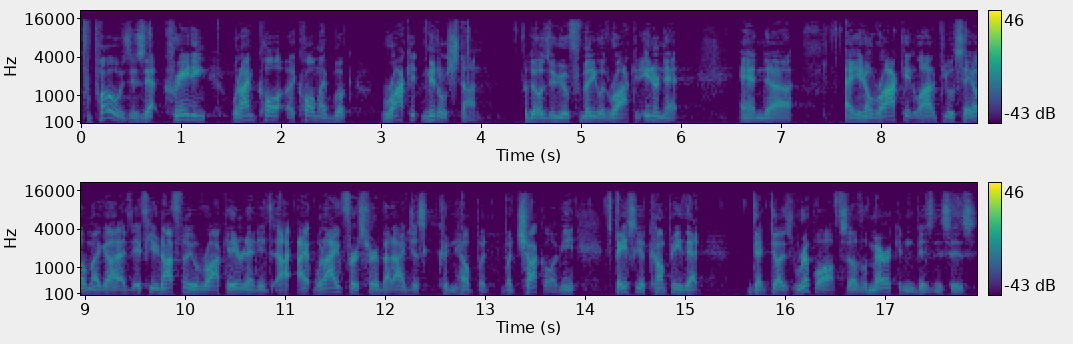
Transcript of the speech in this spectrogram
propose is that creating what I'm call, I call my book Rocket Mittelstand, for those of you who are familiar with Rocket Internet. And, uh, uh, you know, Rocket, a lot of people say, oh my God, if you're not familiar with Rocket Internet, it, I, when I first heard about it, I just couldn't help but, but chuckle. I mean, it's basically a company that, that does rip-offs of American businesses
